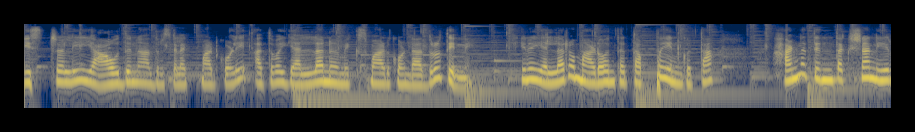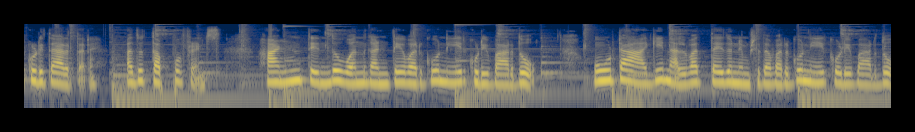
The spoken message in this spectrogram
ಇಷ್ಟರಲ್ಲಿ ಯಾವುದನ್ನಾದರೂ ಸೆಲೆಕ್ಟ್ ಮಾಡ್ಕೊಳ್ಳಿ ಅಥವಾ ಎಲ್ಲನೂ ಮಿಕ್ಸ್ ಮಾಡ್ಕೊಂಡಾದರೂ ತಿನ್ನಿ. ಇನ್ನು ಎಲ್ಲರೂ ಮಾಡುವಂಥ ತಪ್ಪು ಏನು ಗೊತ್ತಾ? ಹಣ್ಣು ತಿಂದ ತಕ್ಷಣ ನೀರು ಕುಡಿತಾ ಇರ್ತಾರೆ. ಅದು ತಪ್ಪು ಫ್ರೆಂಡ್ಸ್ ಹಣ್ಣು ತಿಂದು ಒಂದು ಗಂಟೆವರೆಗೂ ನೀರು ಕುಡಿಬಾರ್ದು. ಊಟ ಆಗಿ ನಲವತ್ತೈದು ನಿಮಿಷದವರೆಗೂ ನೀರು ಕುಡಿಬಾರ್ದು.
